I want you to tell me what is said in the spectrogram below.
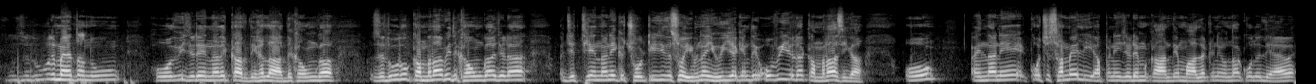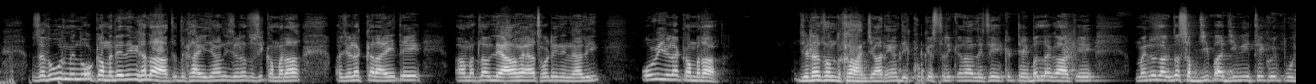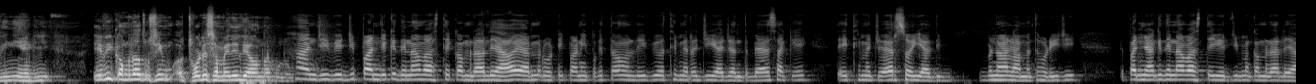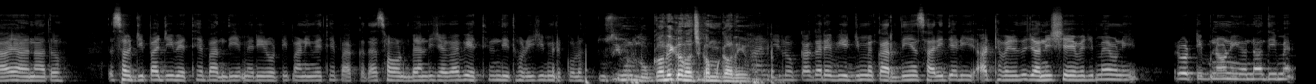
ਜ਼ਰੂਰ ਮੈਂ ਤੁਹਾਨੂੰ ਹੋਰ ਵੀ ਜਿਹੜੇ ਇਹਨਾਂ ਦੇ ਘਰ ਦੇ ਹਾਲਾਤ ਦਿਖਾਉਂਗਾ ਜ਼ਰੂਰ ਉਹ ਕਮਰਾ ਵੀ ਦਿਖਾਉਂਗਾ ਜਿਹੜਾ ਜਿੱਥੇ ਇਹਨਾਂ ਨੇ ਇੱਕ ਛੋਟੀ ਜਿਹੀ ਰਸੋਈ ਬਣਾਈ ਹੋਈ ਹੈ ਕਹਿੰਦੇ ਉਹ ਵੀ ਜਿਹੜਾ ਕਮਰਾ ਸੀਗਾ ਉਹ ਇਹਨਾਂ ਨੇ ਕੁਝ ਸਮੇਂ ਲਈ ਆਪਣੇ ਜਿਹੜੇ ਮਕਾਨ ਦੇ ਮਾਲਕ ਨੇ ਉਹਨਾਂ ਕੋਲ ਲਿਆ ਹੈ ਜ਼ਰੂਰ ਮੈਨੂੰ ਉਹ ਕਮਰੇ ਦੇ ਵੀ ਹਾਲਾਤ ਦਿਖਾਏ ਜਾਣ ਜਿਹੜਾ ਤੁਸੀਂ ਕਮਰਾ ਜਿਹੜਾ ਕਿਰਾਏ ਤੇ ਅ, ਮਤਲਬ ਲਿਆ ਹੋਇਆ ਥੋੜੇ ਦਿਨਾਂ ਲਈ ਉਹ ਵੀ ਜਿਹੜਾ ਕਮਰਾ ਜਿਹੜਾ ਤੁਹਾਨੂੰ ਦਿਖਾਉਣ ਜਾ ਰਹੇ ਹਾਂ ਦੇਖੋ ਕਿਸ ਤਰੀਕੇ ਨਾਲ ਇੱਥੇ ਇੱਕ ਟੇਬਲ ਲਗਾ ਕੇ ਮੈਨੂੰ ਲੱਗਦਾ ਸਬਜੀ ਭਾਜੀ ਵੀ ਇੱਥੇ ਕੋਈ ਪੂਰੀ ਨਹੀਂ ਹੈਗੀ। ਇਹ ਵੀ ਕਮਰਾ ਤੁਸੀਂ ਥੋੜੇ ਸਮੇਂ ਲਈ ਲਿਆ ਉਹਨਾਂ ਕੋਲੋਂ ਹਾਂਜੀ ਵੀਰ ਜੀ ਪੰਜ ਕੁ ਦਿਨਾਂ ਵਾਸਤੇ ਕਮਰਾ ਲਿਆ ਹੋਇਆ। ਮੈਂ ਰੋਟੀ ਪਾਣੀ ਪਕਾਉਣ ਲਈ ਵੀ ਉੱਥੇ ਮੇਰਾ ਜੀਆ ਜੰਤ ਬਹਿ ਸਕੇ ਤੇ ਇੱਥੇ ਮੈਂ ਚੋਰ ਰਸੋਈ ਆਪਦੀ ਬਣਾ ਲਾ ਮੈਂ ਥੋੜੀ ਜੀ ਤੇ ਪੰਜਾਂ ਕੁ ਦਿਨਾਂ ਵਾਸਤੇ ਵੀਰ ਜੀ ਮੈਂ ਕਮਰਾ ਲਿਆ ਹੋਇਆ ਇਹਨਾਂ ਤੋਂ। ਤੇ ਸਬਜੀ ਭਾਜੀ ਵੀ ਇੱਥੇ ਬਣਦੀ ਹੈ ਮੇਰੀ ਰੋਟੀ ਪਾਣੀ ਵੀ ਇੱਥੇ ਪੱਕਦਾ ਸੌਣ ਬਹਿਣ ਦੀ ਜਗ੍ਹਾ ਵੀ ਇੱਥੇ ਹੁੰਦੀ ਥੋੜੀ ਜੀ ਮੇਰੇ ਕੋਲ। ਤੁਸੀਂ ਹੁਣ ਲੋਕਾਂ ਦੇ ਘਰਾਂ 'ਚ ਕੰਮ ਕਰ ਰਹੇ ਹੋ? ਹਾਂਜੀ ਲੋਕਾਂ ਘਰੇ ਵੀਰ ਜੀ ਮੈਂ ਕਰਦੀ ਹਾਂ ਸਾਰੀ ਦਿਹਾੜੀ 8 ਵਜੇ ਤੋਂ ਜਾਣੀ 6 ਵਜੇ ਮੈਂ ਆਉਣੀ ਰੋਟੀ ਬਣਾਉਣੀ ਉਹਨਾਂ ਦੀ ਮੈਂ।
